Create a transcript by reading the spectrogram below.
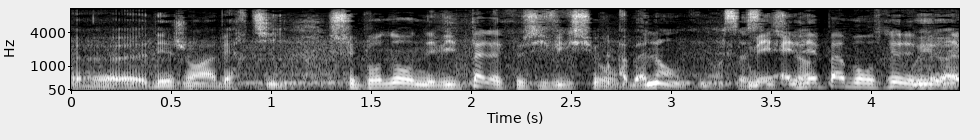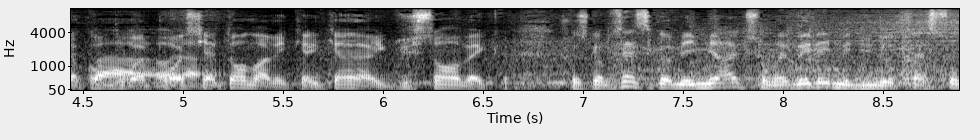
euh, des gens avertis. Cependant, on n'évite pas la crucifixion. Ah bah non, non ça mais elle n'est pas montrée de Oui, manière qu'on pourrait, voilà. s'y attendre avec quelqu'un, avec du sang, avec des choses comme ça. C'est comme les miracles sont révélés, mais d'une autre façon.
